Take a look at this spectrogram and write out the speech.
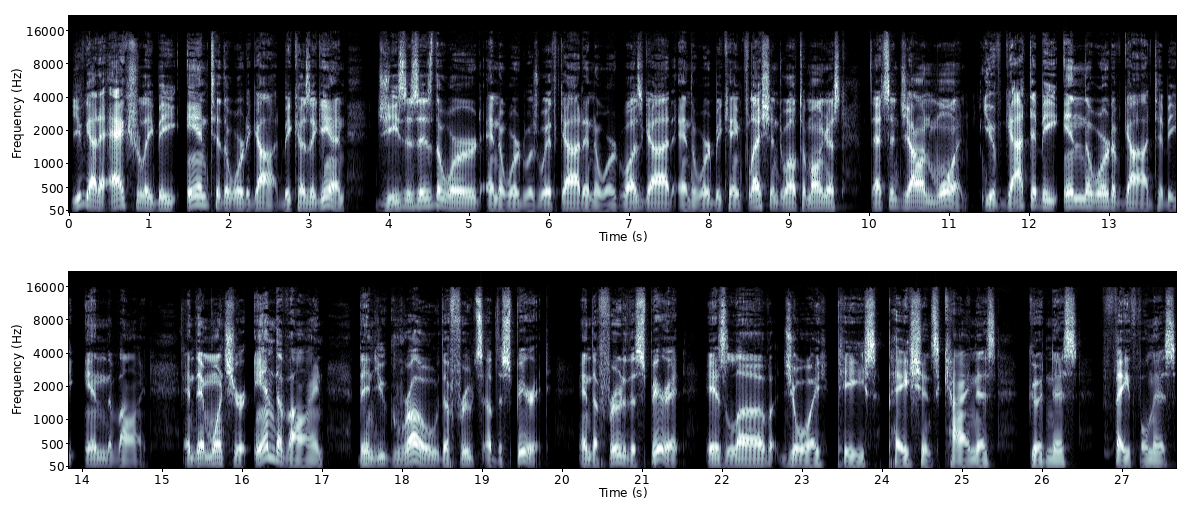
you've got to actually be into the Word of God. Because again, Jesus is the Word, and the Word was with God, and the Word was God, and the Word became flesh and dwelt among us. That's in John 1. You've got to be in the Word of God to be in the vine. And then once you're in the vine, then you grow the fruits of the Spirit. And the fruit of the Spirit is love, joy, peace, patience, kindness, goodness, faithfulness,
